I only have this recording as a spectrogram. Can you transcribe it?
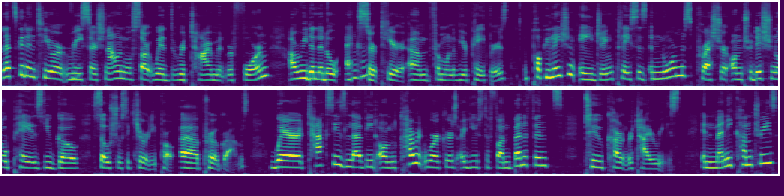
let's get into your research now and we'll start with retirement reform i'll read a little mm-hmm. excerpt mm-hmm. here um, from one of your papers population aging places enormous pressure on traditional pay-as-you-go social security pro- uh, programs where taxes levied on current workers are used to fund benefits to current retirees in many countries,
